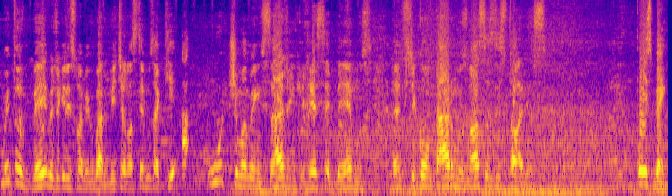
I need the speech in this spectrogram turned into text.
Muito bem, meu queridíssimo amigo Barbicha, nós temos aqui a última mensagem que recebemos antes de contarmos nossas histórias. Pois bem,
